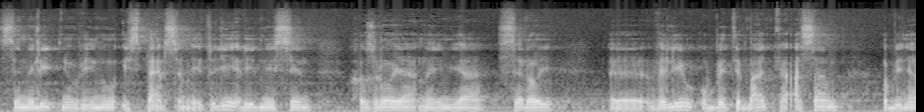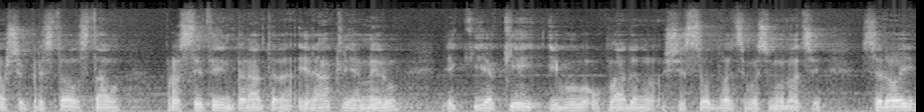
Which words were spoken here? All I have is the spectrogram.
семилітню війну із персами. І тоді рідний син Хозроя на ім'я Сирой е, велів убити батька, а сам, обійнявши престол, став просити імператора Іраклія миру, який і було укладено в 628 році. Сирой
